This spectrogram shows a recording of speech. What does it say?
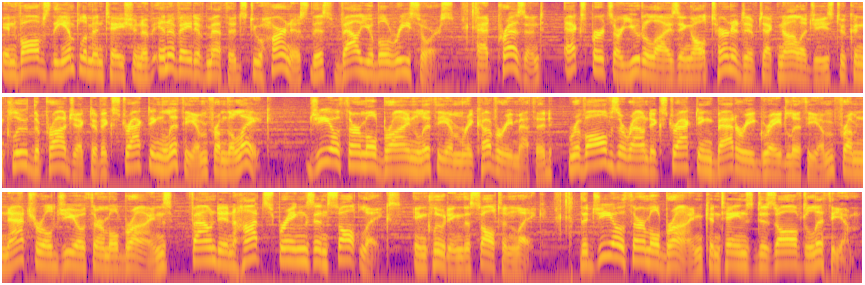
involves the implementation of innovative methods to harness this valuable resource. At present, experts are utilizing alternative technologies to conclude the project of extracting lithium from the lake. Geothermal brine lithium recovery method revolves around extracting battery-grade lithium from natural geothermal brines found in hot springs and salt lakes, including the Salton Lake. The geothermal brine contains dissolved lithium,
